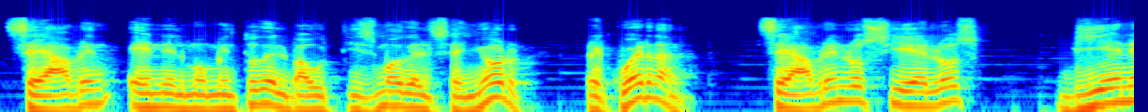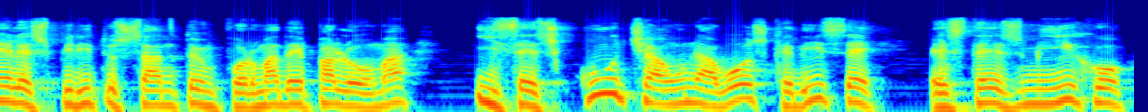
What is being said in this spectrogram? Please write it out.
se abren en el momento del bautismo del Señor. Recuerdan, se abren los cielos, viene el Espíritu Santo en forma de paloma y se escucha una voz que dice, este es mi Hijo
